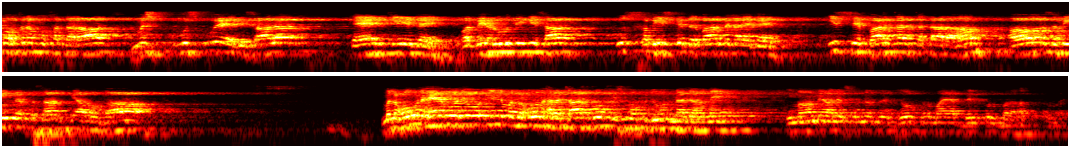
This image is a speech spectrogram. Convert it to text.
محترم مخدرات مشکو رسالت قید کیے گئے اور بے حرمتی کے ساتھ اس خبیص کے دربار میں لائے گئے۔ اس سے بڑھ کر قطار عام اور زمین میں فساد کیا ہوگا؟ ملعون ہے وہ جو ان ملعون حرکات کو کس کو فجور نہ جانے۔ امام علیہ سنت نے جو فرمایا بالکل برحق فرمایا۔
